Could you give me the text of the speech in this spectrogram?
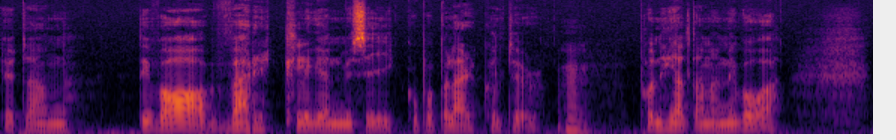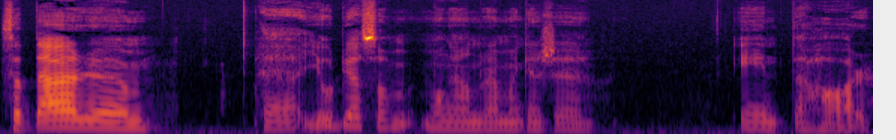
Utan det var verkligen musik och populärkultur Mm. på en helt annan nivå. Så där eh, eh, gjorde jag som många andra, man kanske inte har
